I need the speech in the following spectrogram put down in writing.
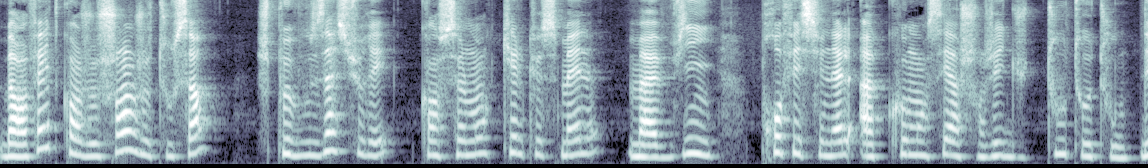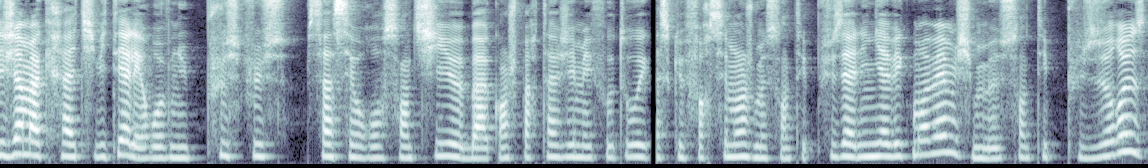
Bah en fait, quand je change tout ça, je peux vous assurer qu'en seulement quelques semaines, ma vie professionnelle a commencé à changer du tout au tout. Déjà ma créativité elle est revenue plus plus. Ça c'est ressenti euh, bah, quand je partageais mes photos et parce que forcément je me sentais plus alignée avec moi-même, je me sentais plus heureuse.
